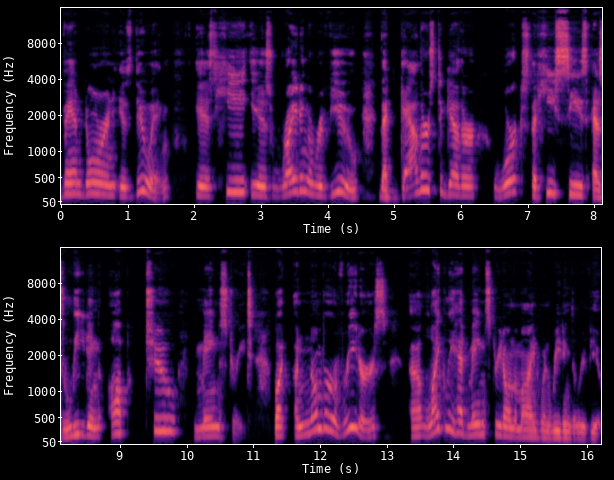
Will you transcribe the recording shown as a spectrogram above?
Van Doren is doing is he is writing a review that gathers together works that he sees as leading up to Main Street. But a number of readers uh, likely had Main Street on the mind when reading the review.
